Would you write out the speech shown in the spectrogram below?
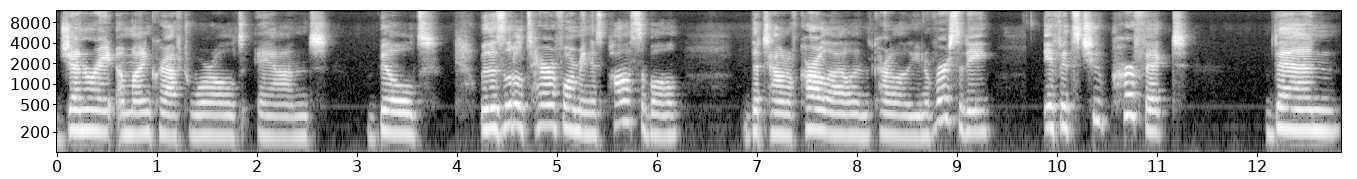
generate a Minecraft world and build with as little terraforming as possible the town of Carlisle and Carlisle University. If it's too perfect, then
